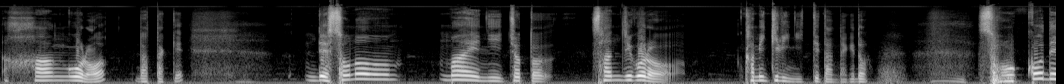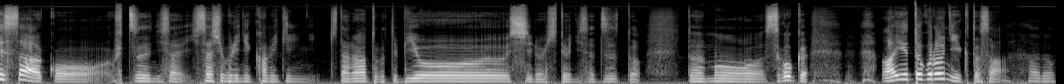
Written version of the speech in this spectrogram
半頃だったっけ？で、その前にちょっと3時頃、髪切りに行ってたんだけど、そこでさ、こう、普通にさ、久しぶりに髪切りに来たなと思って、美容師の人にさ、ずっと、もう、すごく、ああいうところに行くとさ、あの、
